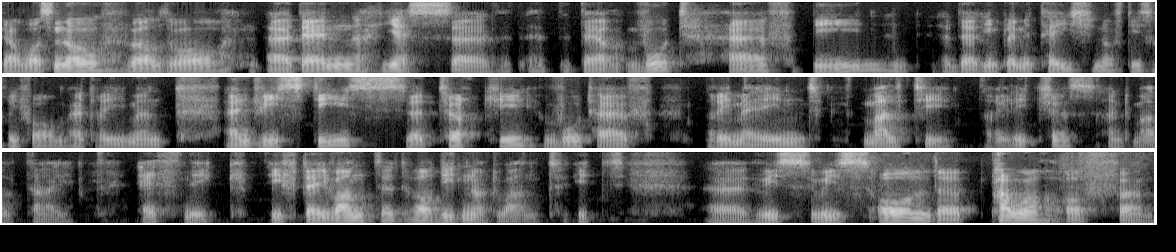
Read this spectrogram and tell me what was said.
there was no world war, uh, then yes, uh, there would have been the implementation of this reform agreement. And with this, uh, Turkey would have remained multi religious and multi ethnic if they wanted or did not want it. Uh, with, with all the power of, um,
